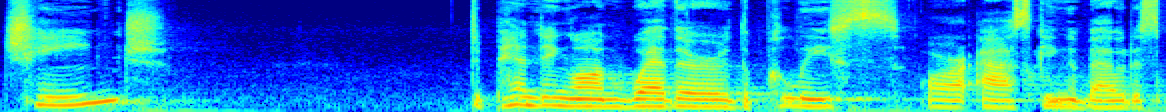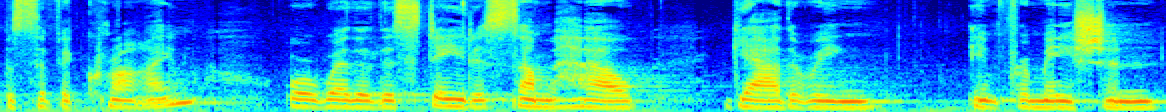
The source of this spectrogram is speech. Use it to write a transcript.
change depending on whether the police are asking about a specific crime or whether the state is somehow gathering information,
